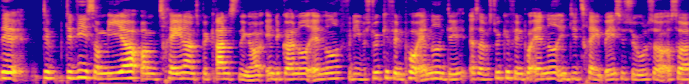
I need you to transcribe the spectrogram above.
det, det, det viser mere om trænerens begrænsninger, end det gør noget andet. Fordi hvis du ikke kan finde på andet end det, altså hvis du ikke kan finde på andet end de tre basisøvelser, og så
